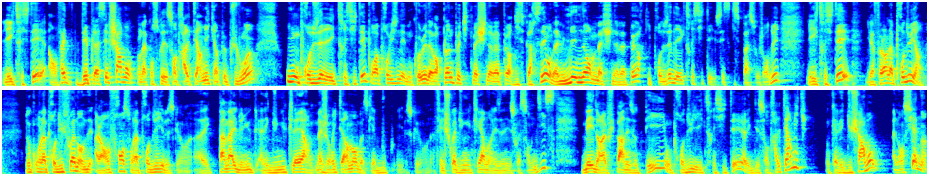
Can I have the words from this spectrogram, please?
l'électricité a en fait déplacé le charbon. On a construit des centrales thermiques un peu plus loin où on produisait l'électricité pour approvisionner. Donc au lieu d'avoir plein de petites machines à vapeur dispersées, on a une énorme machine à vapeur qui produisait de l'électricité. C'est ce qui se passe aujourd'hui. L'électricité, il va falloir la produire. Donc on la produit soit dans des... alors en France on la produit parce que avec pas mal de avec du nucléaire majoritairement parce qu'il y a beaucoup parce qu'on a fait le choix du nucléaire dans les années 70, mais dans la plupart des autres pays on produit l'électricité avec des centrales thermiques, donc avec du charbon à l'ancienne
